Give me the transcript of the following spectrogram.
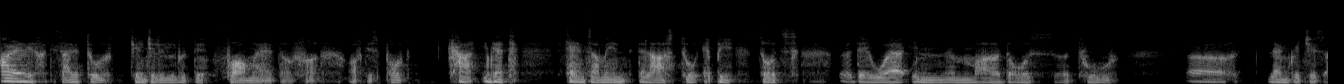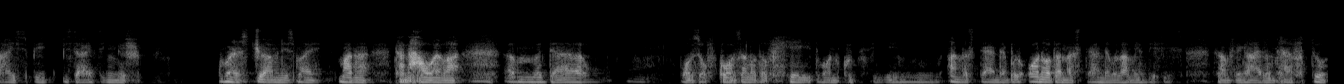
I decided to change a little bit the format of uh, of this podcast. In that sense, I mean, the last two episodes uh, they were in um, uh, those two languages I speak besides English whereas German is my mother tongue. However, um, was of course a lot of hate one could see understandable or not understandable. I mean this is something i don't have to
